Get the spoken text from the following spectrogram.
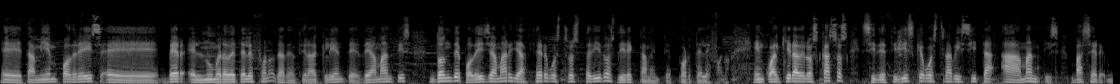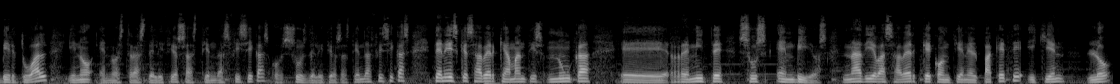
eh, también podréis eh, ver el número de teléfono de atención al cliente de Amantis donde podéis llamar y hacer vuestros pedidos directamente por teléfono. En cualquiera de los casos, si decidís que vuestra visita a Amantis va a ser virtual y no en nuestras deliciosas físicas o sus deliciosas tiendas físicas, tenéis que saber que Amantis nunca eh, remite sus envíos. Nadie va a saber qué contiene el paquete y quién lo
